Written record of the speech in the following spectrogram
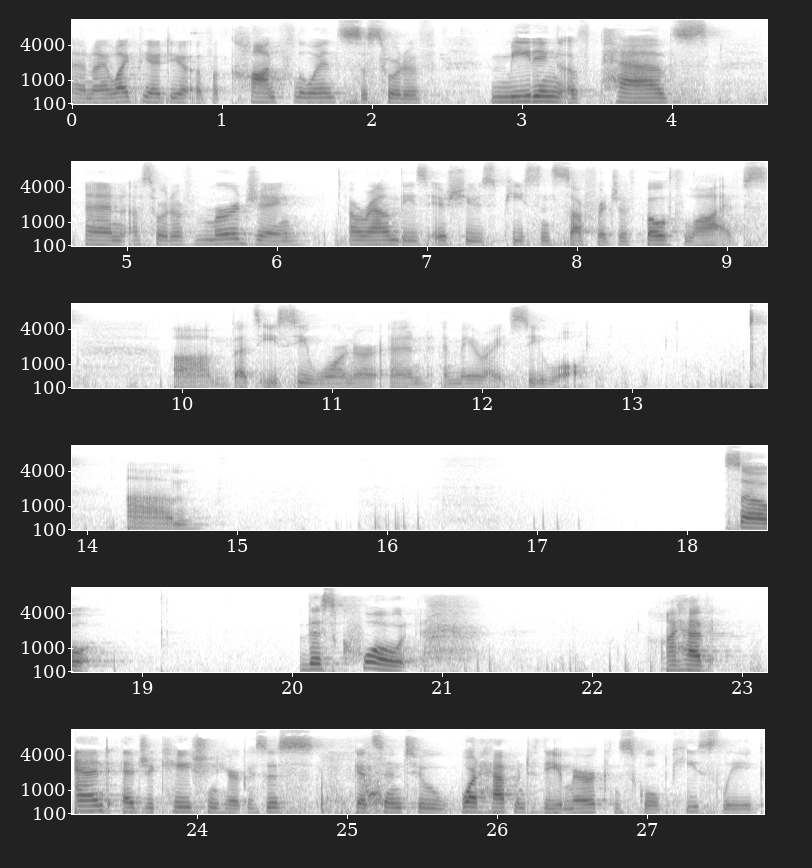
And I like the idea of a confluence, a sort of meeting of paths, and a sort of merging around these issues, peace and suffrage, of both lives. Um, that's E.C. Warriner and, and May Wright Sewall. Um, so, this quote, I have and education here because this gets into what happened to the American School Peace League.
